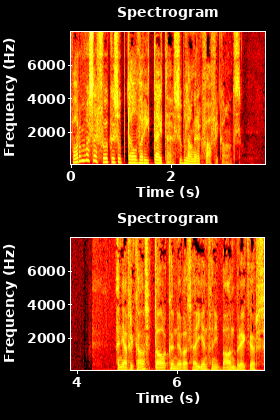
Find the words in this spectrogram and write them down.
Waarom was sy fokus op taalvariëteite so belangrik vir Afrikaans? In die Afrikaanse taalkunde was hy een van die baanbrekers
